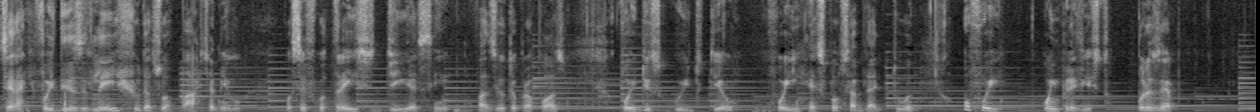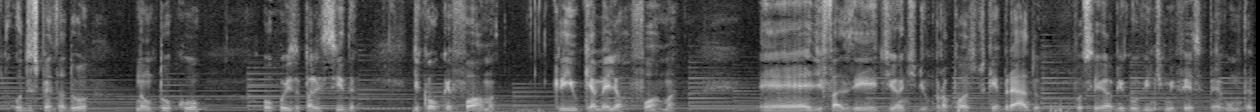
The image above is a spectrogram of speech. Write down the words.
Será que foi desleixo da sua parte, amigo? Você ficou três dias sem fazer o teu propósito? Foi descuido teu? Foi irresponsabilidade tua? Ou foi o imprevisto? Por exemplo, o despertador não tocou ou coisa parecida? De qualquer forma, creio que a melhor forma é, de fazer diante de um propósito quebrado, você, amigo ouvinte que me fez essa pergunta,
